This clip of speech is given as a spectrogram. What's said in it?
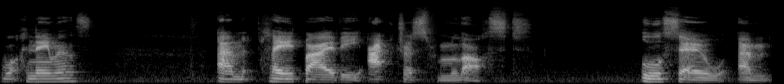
what her name is. Um, played by the actress from Lost. Also, um,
